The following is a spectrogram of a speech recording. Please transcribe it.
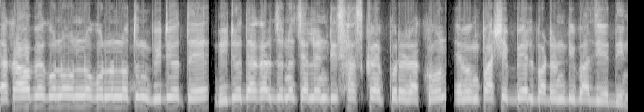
দেখা হবে কোনো অন্য কোনো নতুন ভিডিওতে। ভিডিও দেখার জন্য চ্যানেলটি সাবস্ক্রাইব করে রাখুন এবং পাশে বেল বাটনটি বাজিয়ে দিন।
